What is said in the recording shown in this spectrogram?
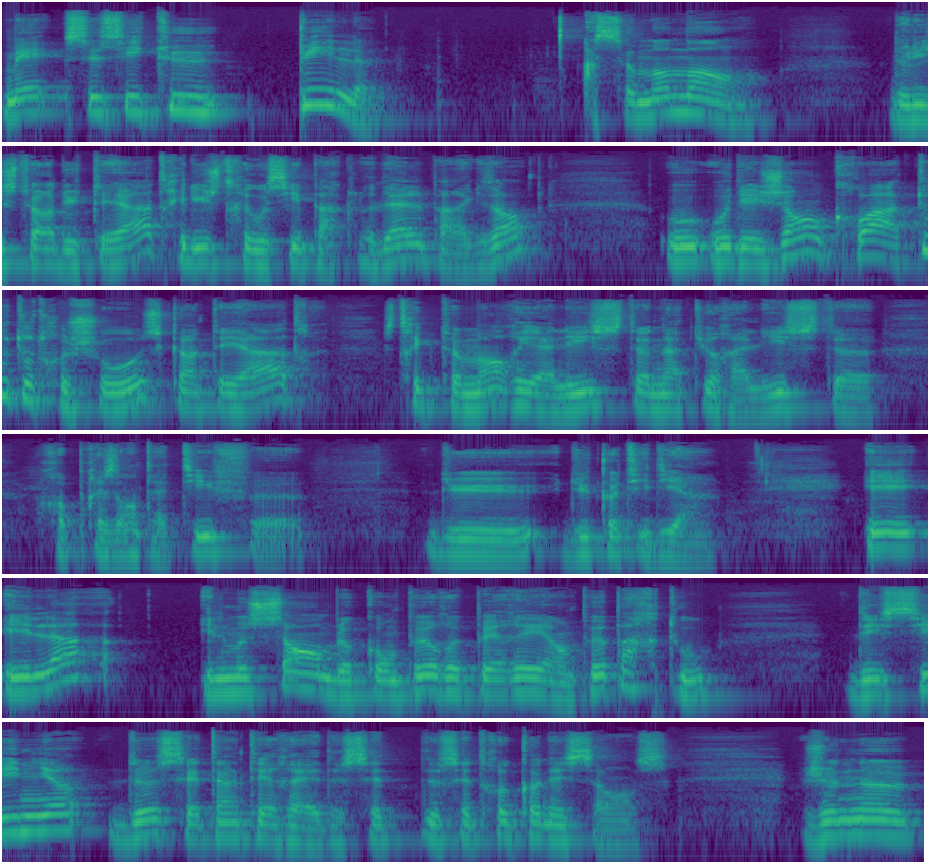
mais se situe pile à ce moment de l'histoire du théâtre, illustré aussi par Claudel par exemple, où, des gens croient à tout autre chose qu'un théâtre strictement réaliste, naturaliste, représentatif euh, du, du quotidien. Et, là, il me semble qu'on peut repérer un peu partout des signes de cet intérêt, de cette, de cette reconnaissance. Je ne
